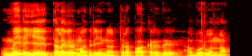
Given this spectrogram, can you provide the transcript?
உண்மையிலேயே தலைவர் மாதிரி இன்னொருத்தரை பார்க்குறது அபூர்வம்தான்.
